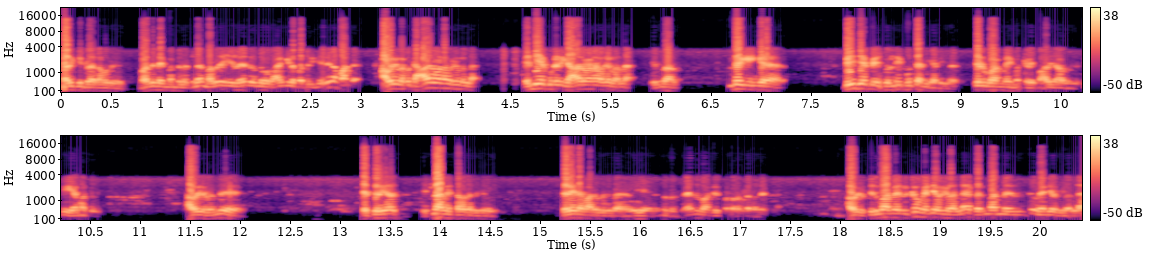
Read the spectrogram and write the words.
மதிக்கின்ற நமது மதுரை மண்டலத்தில் மதுரையில இருந்து ஒரு ஆங்கில பத்திரிகை நான் பார்த்தேன். அவர்கள் நமக்கு ஆதரவானவர்கள் அல்ல. இந்திய கூட்டணிக்கு ஆதரவானவர்கள் அல்ல. இருந்தாலும் இன்றைக்கு இங்க பிஜேபியை சொல்லி கூட்டாளி காட்டுகிறார். சிறுபான்மை மக்களை பாதுகாவதற்கு ஏமாற்றுவது. அவர்கள் வந்து எத்தனையோ இஸ்லாமிய சகோதரர்கள் சிறையில வாழ்வர்கள் அவர்கள் சிறுபான்மையிற்கும் வேண்டியவர்கள் அல்ல பெரும்பான்மையிற்கும் வேண்டியவர்கள் அல்ல.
